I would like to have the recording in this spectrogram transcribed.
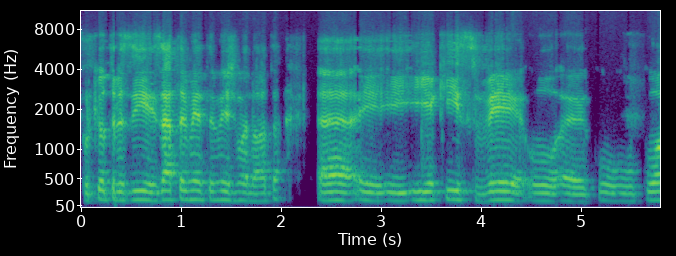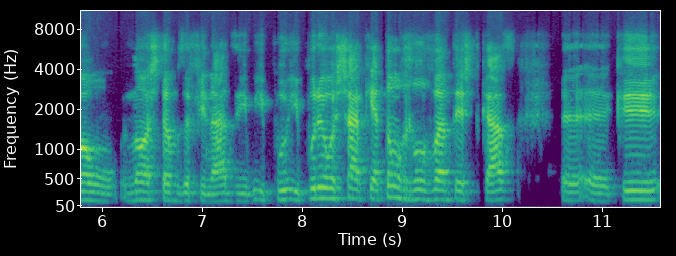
porque eu trazia exatamente a mesma nota, uh, e, e, aqui se vê o, uh, o, o, quão nós estamos afinados, e, e, por, e, por, eu achar que é tão relevante este caso, uh, que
